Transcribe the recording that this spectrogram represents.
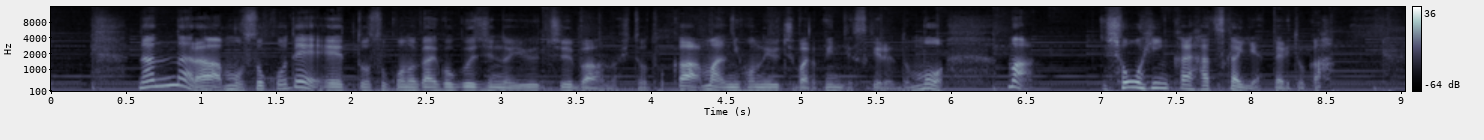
なんならもうそこで、えーと、そこの外国人の YouTuber の人とか、まあ、日本の YouTuber でもいいんですけれども、まあ、商品開発会議やったりとか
